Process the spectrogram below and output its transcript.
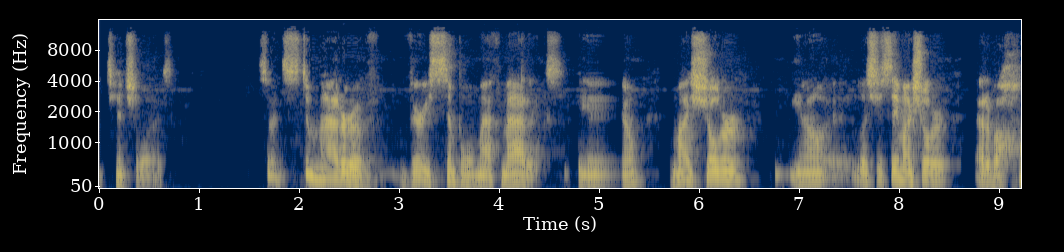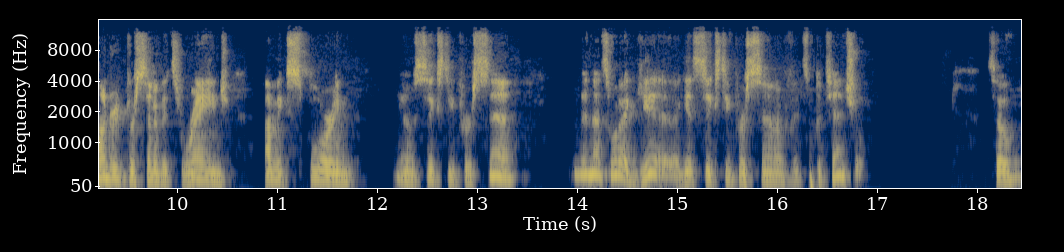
potentialized. So it's just a matter of very simple mathematics. You know, my shoulder, you know, let's just say my shoulder, out of 100% of its range, I'm exploring, you know, 60%, then that's what I get. I get 60% of its potential. So at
